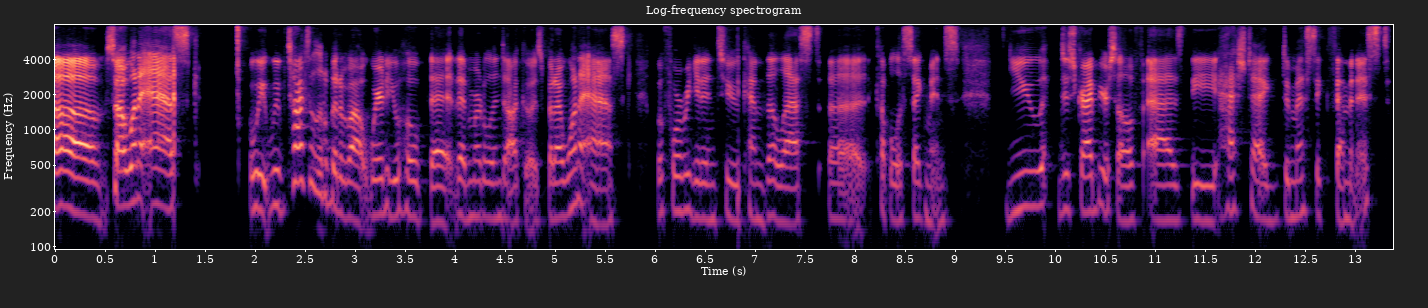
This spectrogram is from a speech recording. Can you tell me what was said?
Um so i want to ask we, we've talked a little bit about where do you hope that, that Mertle and Dot goes, but I want to ask before we get into kind of the last uh, couple of segments, you describe yourself as the hashtag domestic feminist.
